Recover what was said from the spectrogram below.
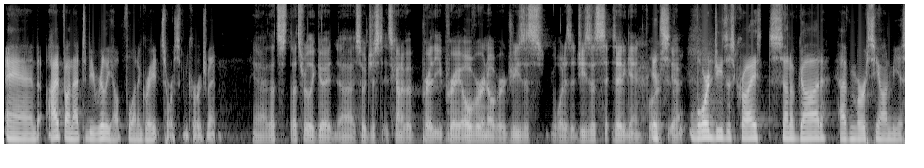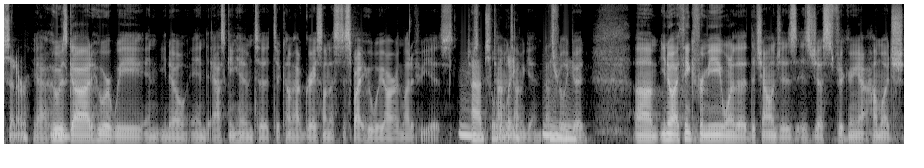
And I found that to be really helpful and a great source of encouragement. Yeah, that's that's really good. Uh, so just it's kind of a prayer that you pray over and over. Jesus, what is it? Jesus, say it again for It's us. Yeah, Lord Jesus Christ, Son of God, have mercy on me, a sinner. yeah. Who is God? Who are we? And you know, and asking Him to to come have grace on us despite who we are in light of who He is. Mm. Absolutely. Time and time again. That's really Mhm. good. Um, you know, I think for me, one of the the challenges is just figuring out how much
